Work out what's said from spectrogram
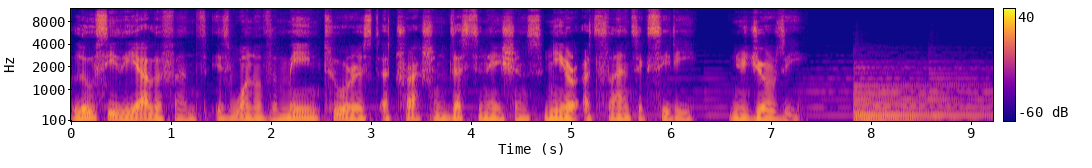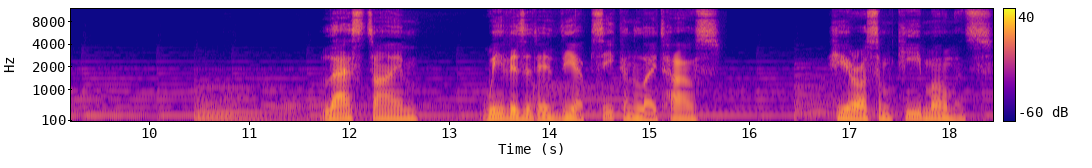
Lucy the Elephant is one of the main tourist attraction destinations near Atlantic City, New Jersey. Last time, we visited the Absecon Lighthouse. Here are some key moments.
